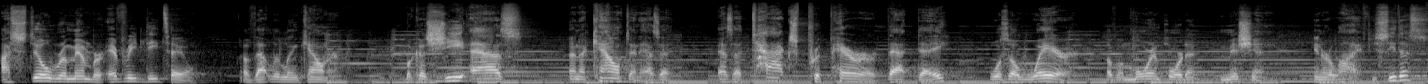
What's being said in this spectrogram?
I still remember every detail of that little encounter because she, as an accountant, as a, as a tax preparer that day, was aware of a more important mission in her life. You see this?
